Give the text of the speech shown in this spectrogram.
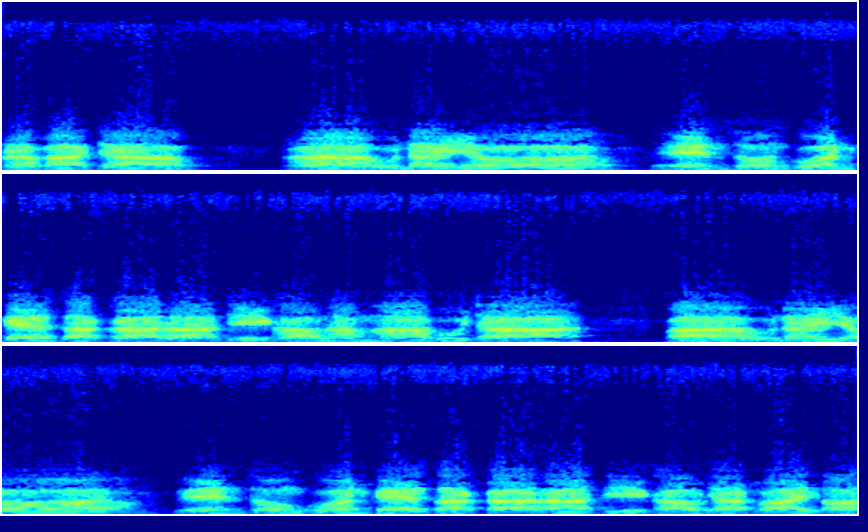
พระภาคเจ้า อาหุนยโย เป็นสมควรแก่สักการะที่เขานำมาบูชา ปาหุนยโย เป็นสมควรแก่สักการะที่เขาจัดไว้ต้อน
